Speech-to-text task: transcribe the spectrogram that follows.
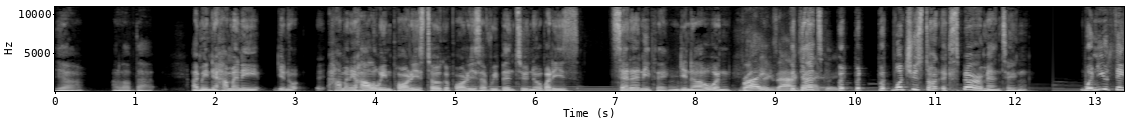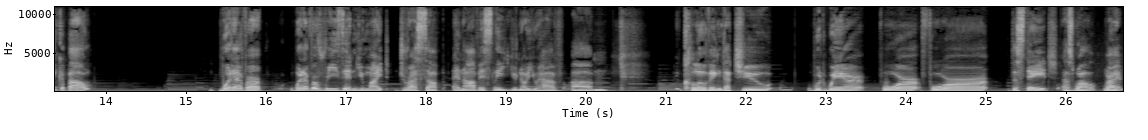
Yeah, I love that. I mean, how many, you know, how many Halloween parties, toga parties have we been to? Nobody's said anything, you know, and Right. Exactly. but that's but but but once you start experimenting, when you think about whatever whatever reason you might dress up, and obviously, you know, you have um clothing that you would wear for for the stage as well, right?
